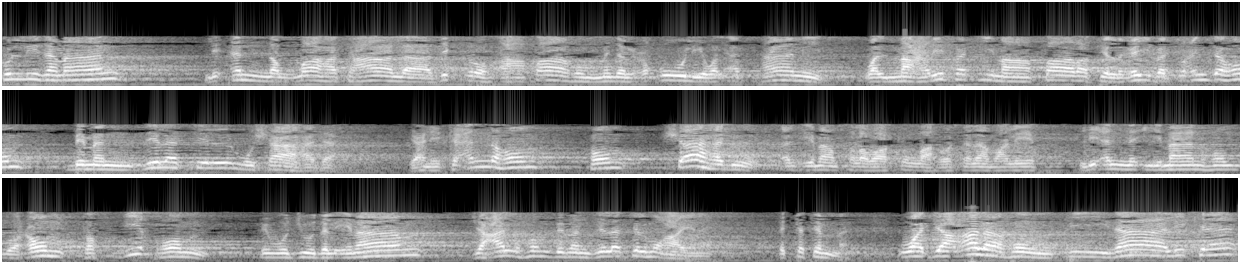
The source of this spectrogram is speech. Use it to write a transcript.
كل زمان لأن الله تعالى ذكره أعطاهم من العقول والأفهام والمعرفة ما صارت الغيبة عندهم بمنزلة المشاهدة. يعني كأنهم هم شاهدوا الإمام صلوات الله وسلامه عليه لأن إيمانهم وعمق تصديقهم بوجود الإمام جعلهم بمنزلة المعاينة التتمة وجعلهم في ذلك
